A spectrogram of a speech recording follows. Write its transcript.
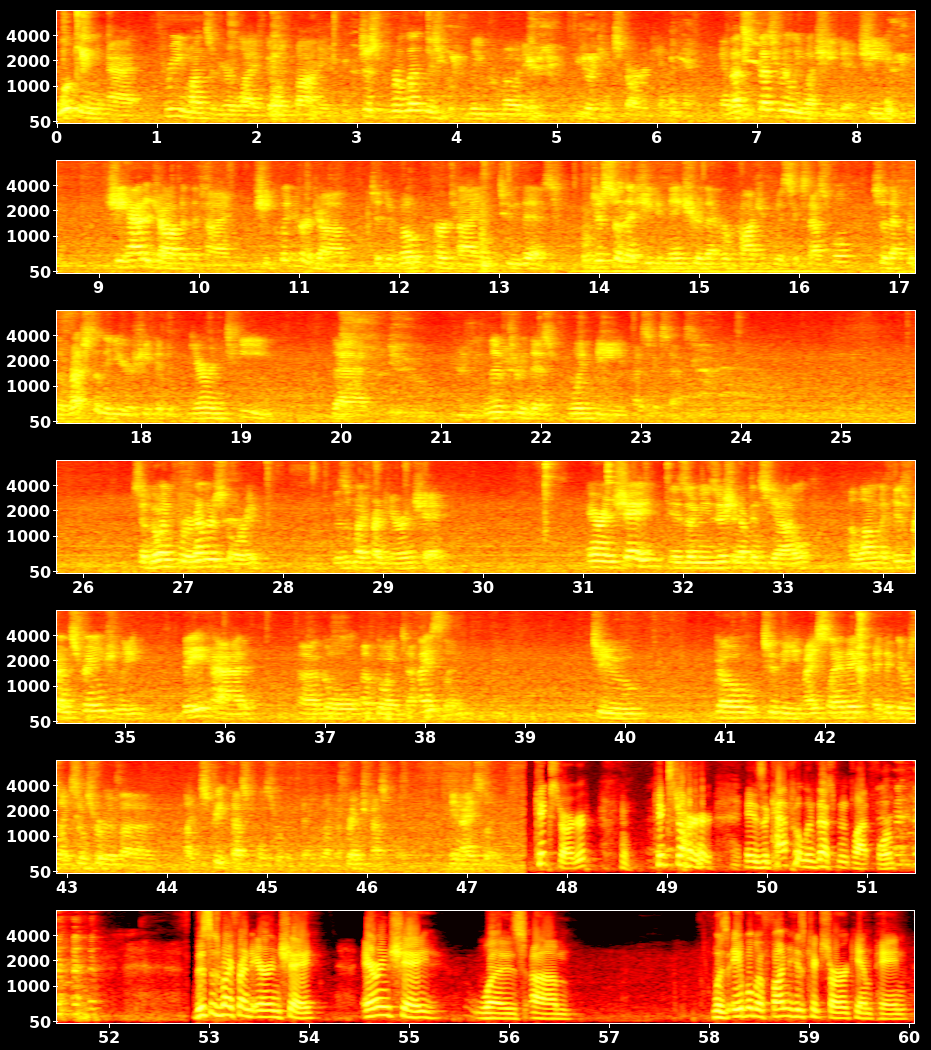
looking at three months of your life going by, just relentlessly promoting your Kickstarter campaign. And that's, that's really what she did. She, she had a job at the time, she quit her job to devote her time to this, just so that she could make sure that her project was successful, so that for the rest of the year, she could guarantee that live through this would be a success. So going for another story, this is my friend Aaron Shea. Aaron Shea is a musician up in Seattle. Along with his friend Strangely, they had a goal of going to Iceland to go to the Icelandic, I think there was like some sort of uh like street festival sort of thing, like a French festival in Iceland. Kickstarter, Kickstarter is a capital investment platform. This is my friend Aaron Shea. Aaron Shea was, um, was able to fund his Kickstarter campaign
